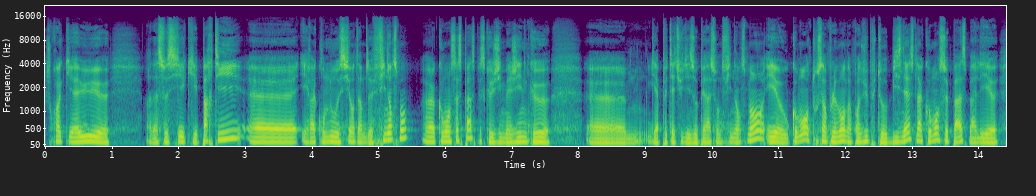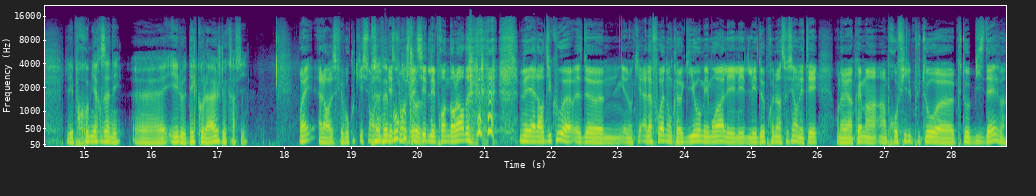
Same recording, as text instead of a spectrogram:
je crois qu'il y a eu un associé qui est parti. Euh, et raconte-nous aussi en termes de financement, euh, comment ça se passe, parce que j'imagine que euh, il y a peut-être eu des opérations de financement et comment, tout simplement, d'un point de vue plutôt business, là, comment se passent bah, les, les premières années et le décollage de Crafty? Ouais, alors ça fait beaucoup de questions. Ça fait questions, beaucoup je vais essayer de les prendre dans l'ordre. Mais alors du coup, euh, de, donc à la fois donc Guillaume et moi, les, les, les, deux premiers associés, on était, on avait quand même un, un profil plutôt euh, plutôt bizdev.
